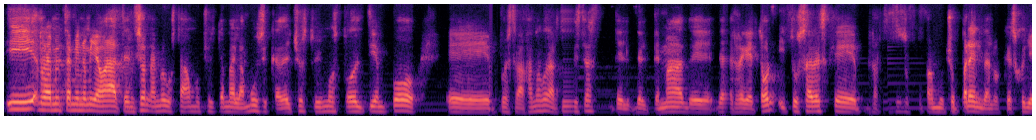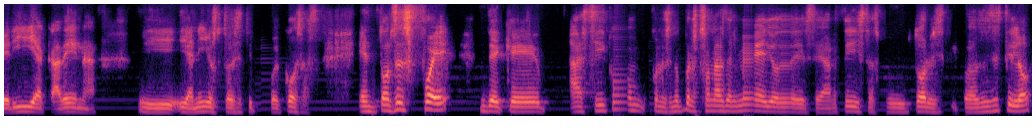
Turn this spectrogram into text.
Y realmente a mí no me llamaba la atención, a mí me gustaba mucho el tema de la música. De hecho, estuvimos todo el tiempo, eh, pues, trabajando con artistas del, del tema de, reggaetón y tú sabes que los artistas ocupan mucho prenda, lo que es joyería, cadena y, y anillos, todo ese tipo de cosas. Entonces fue de que así conociendo personas del medio, desde artistas, productores y cosas de ese estilo,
